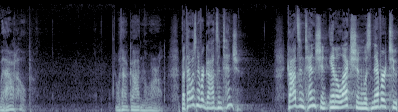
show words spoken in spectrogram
without hope, without God in the world. But that was never God's intention. God's intention in election was never to,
